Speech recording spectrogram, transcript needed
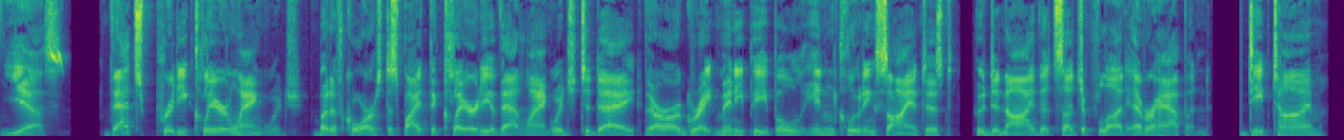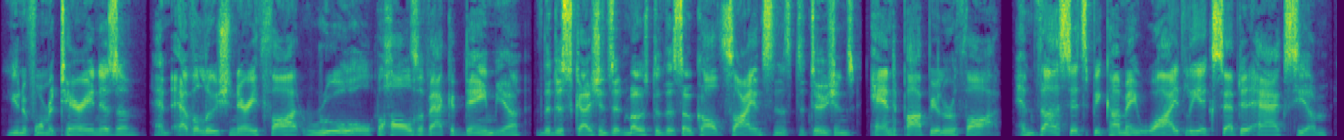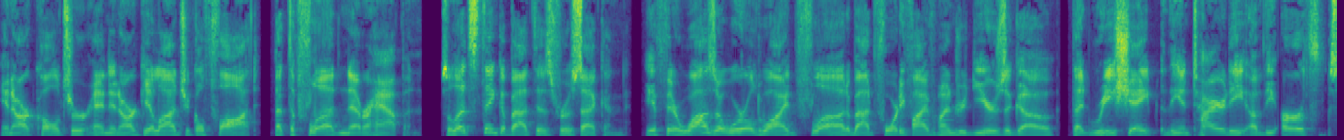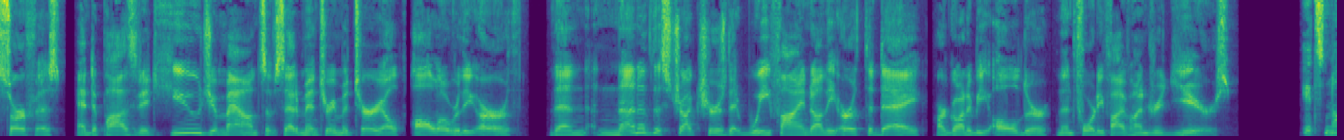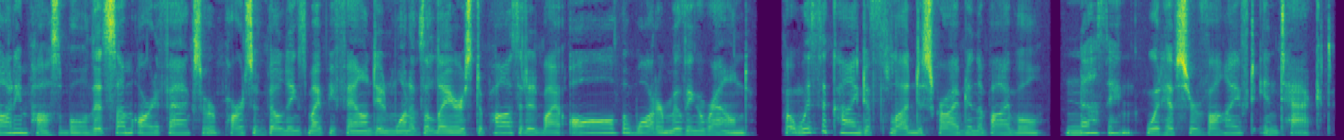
Yes. That's pretty clear language. But of course, despite the clarity of that language, today there are a great many people, including scientists, who deny that such a flood ever happened. Deep time, uniformitarianism, and evolutionary thought rule the halls of academia, the discussions at most of the so called science institutions, and popular thought. And thus it's become a widely accepted axiom in our culture and in archaeological thought that the flood never happened. So let's think about this for a second. If there was a worldwide flood about 4,500 years ago that reshaped the entirety of the Earth's surface and deposited huge amounts of sedimentary material all over the Earth, then none of the structures that we find on the Earth today are going to be older than 4,500 years. It's not impossible that some artifacts or parts of buildings might be found in one of the layers deposited by all the water moving around. But with the kind of flood described in the Bible, nothing would have survived intact.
